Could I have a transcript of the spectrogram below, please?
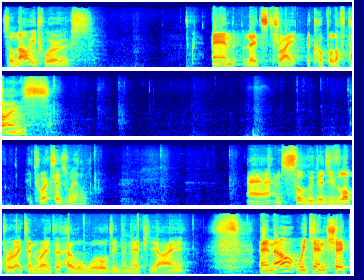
So now it works. And let's try a couple of times. it works as well. Uh, I'm so good a developer, I can write a hello world in an API. And now we can check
